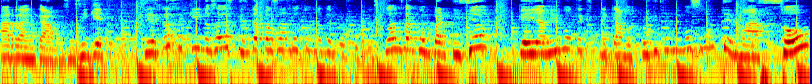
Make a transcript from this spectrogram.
arrancamos. Así que si estás aquí y no sabes qué está pasando, tú no te preocupes. Tú haz la compartición que ya mismo te explicamos porque tenemos un temazo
